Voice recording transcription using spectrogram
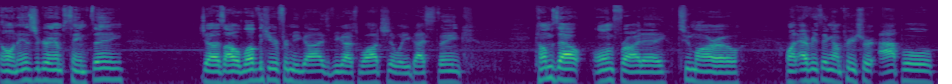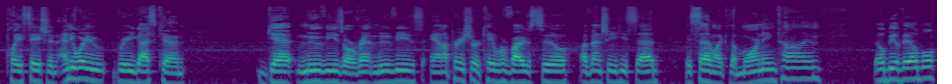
On Instagram, same thing. Just I would love to hear from you guys if you guys watched it, what you guys think. Comes out on Friday, tomorrow, on everything. I'm pretty sure Apple, PlayStation, anywhere you, where you guys can get movies or rent movies, and I'm pretty sure cable providers too. Eventually, he said they said like the morning time it'll be available.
